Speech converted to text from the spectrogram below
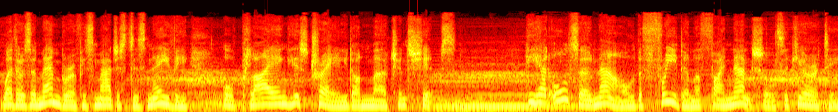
whether as a member of His Majesty's Navy or plying his trade on merchant ships. He had also now the freedom of financial security.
